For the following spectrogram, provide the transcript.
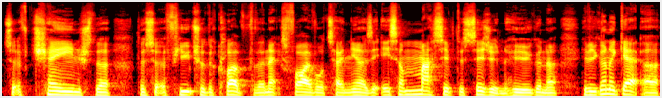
sort of change the the sort of future of the club for the next five or ten years. It's a massive decision who you're gonna if you're gonna get a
